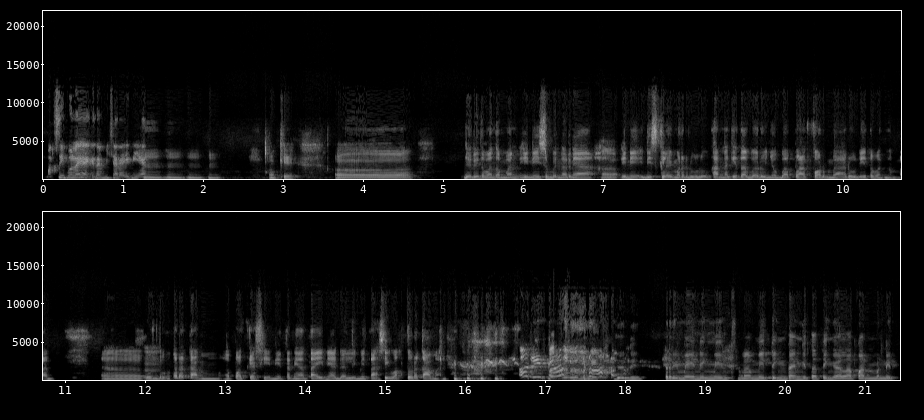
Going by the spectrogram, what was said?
maksi boleh ya kita bicara ini ya hmm, hmm, hmm, hmm. oke okay. uh, jadi teman-teman, ini sebenarnya uh, ini disclaimer dulu karena kita baru nyoba platform baru nih teman-teman. Uh, hmm. untuk merekam uh, podcast ini ternyata ini ada limitasi waktu rekaman. Oh gitu. 40 menit. Jadi remaining meeting time kita tinggal 8 menit.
